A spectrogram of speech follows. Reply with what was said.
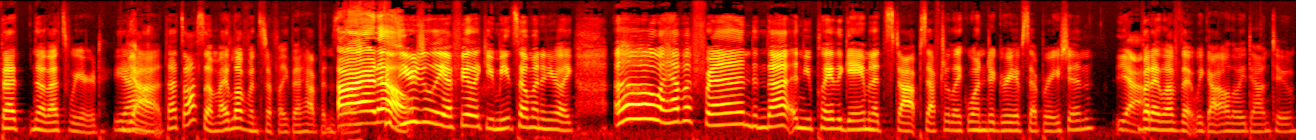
That no, that's weird. Yeah, Yeah. that's awesome. I love when stuff like that happens. though. I know. Usually, I feel like you meet someone and you're like, "Oh, I have a friend," and that, and you play the game and it stops after like one degree of separation. Yeah. But I love that we got all the way down to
